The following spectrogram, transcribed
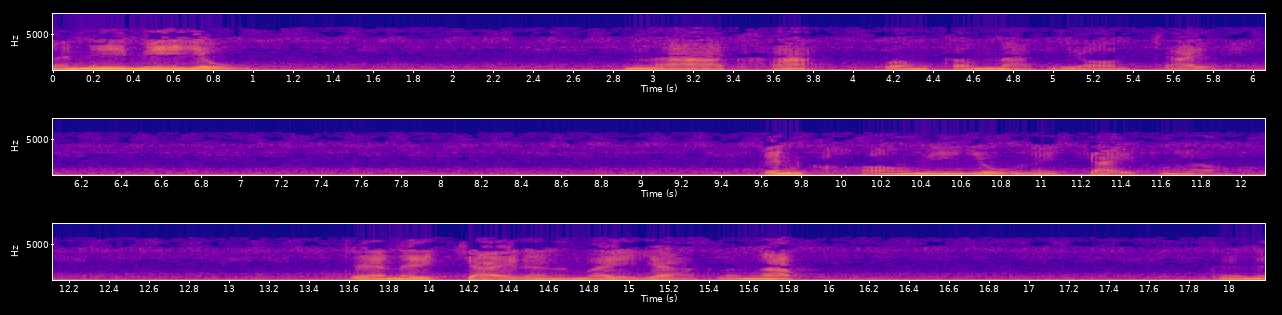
อันนี้มีอยู่ ลาคะความกำหนัดยอมใจ เป็นของมีอยู่ในใจของเรา แต่ในใจนั้นไม่อยากระงับ แต่ใน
